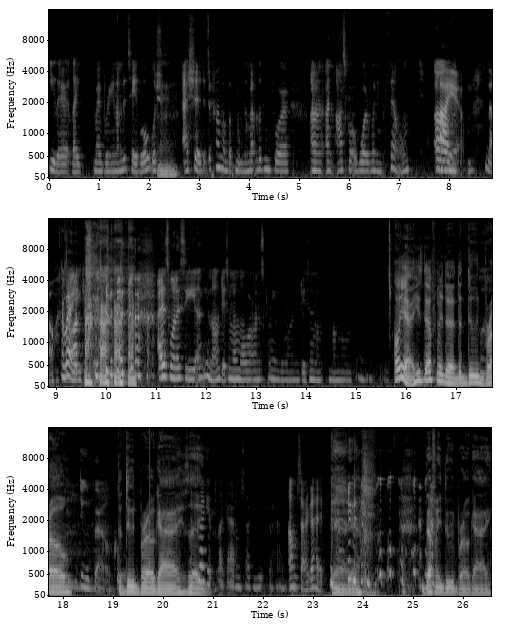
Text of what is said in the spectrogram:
either like my brain on the table, which Mhm. I should. It's a comic book movie. I'm not looking for an, an Oscar award winning film. Um, I am. No. Right. Not- I just want to see, uh, you know, Jason Momoa on the screen doing Jason Momoa things. Oh yeah, he's definitely the the dude bro, Dude, bro. Cool. the dude bro guy. He's When did I get Black Adam so I can root for him? I'm sorry. Go ahead. yeah, yeah. definitely dude bro guy.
